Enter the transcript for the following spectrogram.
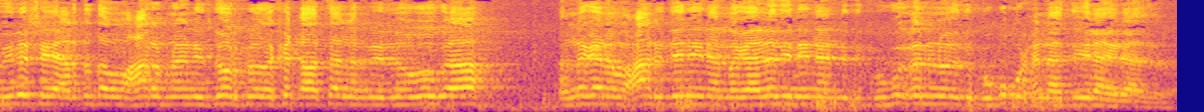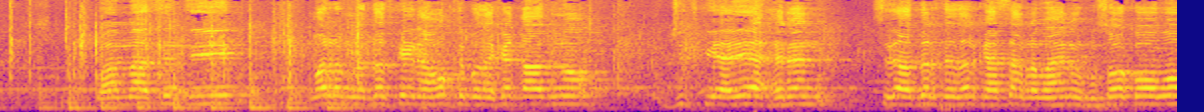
wiilasha ee ardada waxaan rabnaa inay doorkooda ka qaataan lamiloogowga ah annagana waxaan rajaynaynaa magaaladiina inaan idinkugu celin oo idinkugu qurxin haddii ilaa idhaahdo waa mahadsantihiin ma rabna dadka inaan waqti badan ka qaadno. Jidkii ayaa xihan sidaa darteed halkaasaan rabaa inaan ku soo koobo.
